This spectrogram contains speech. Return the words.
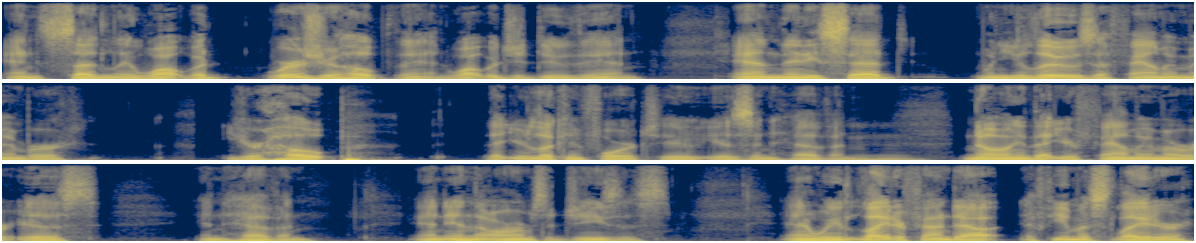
and suddenly? What would where's your hope then? What would you do then? And then he said, when you lose a family member, your hope that you're looking forward to is in heaven, Mhm. knowing that your family member is in heaven and in the arms of Jesus. And we later found out a few months later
